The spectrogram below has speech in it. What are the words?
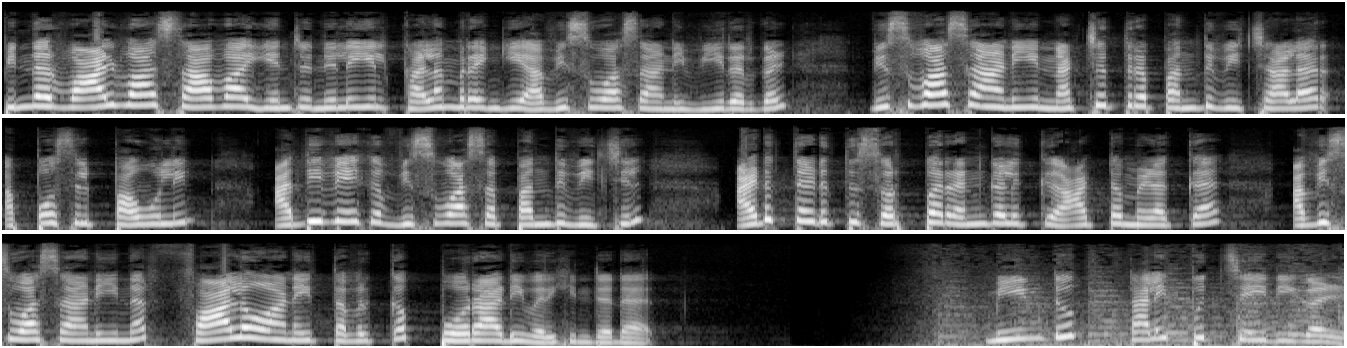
பின்னர் வாழ்வா சாவா என்ற நிலையில் களமிறங்கிய அவிசுவாச அணி வீரர்கள் விசுவாச அணியின் நட்சத்திர பந்து வீச்சாளர் அப்போசில் பவுலின் அதிவேக விசுவாச பந்து வீச்சில் அடுத்தடுத்து சொற்ப ரன்களுக்கு ஆட்டமிழக்க அவிசுவாச அணியினர் ஃபாலோ ஆனை தவிர்க்க போராடி வருகின்றனர். மீண்டும் தலைப்புச் செய்திகள்.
